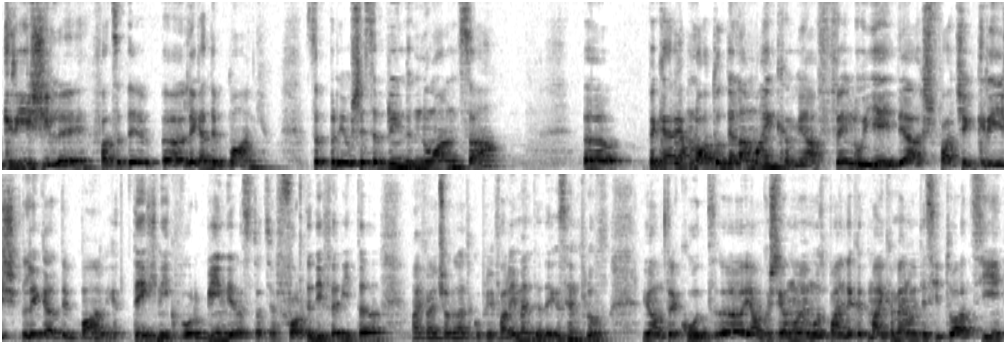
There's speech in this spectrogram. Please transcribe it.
grijile față de, uh, legat de bani. Să reușesc să prind nuanța uh, pe care am luat-o de la maică mea, felul ei de a-și face griji legat de bani. Tehnic vorbind, era situația foarte diferită. Maica mea niciodată cu prin falimente, de exemplu. Eu am trecut, uh, eu am câștigat mult mai mulți bani decât maica mea în anumite situații.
